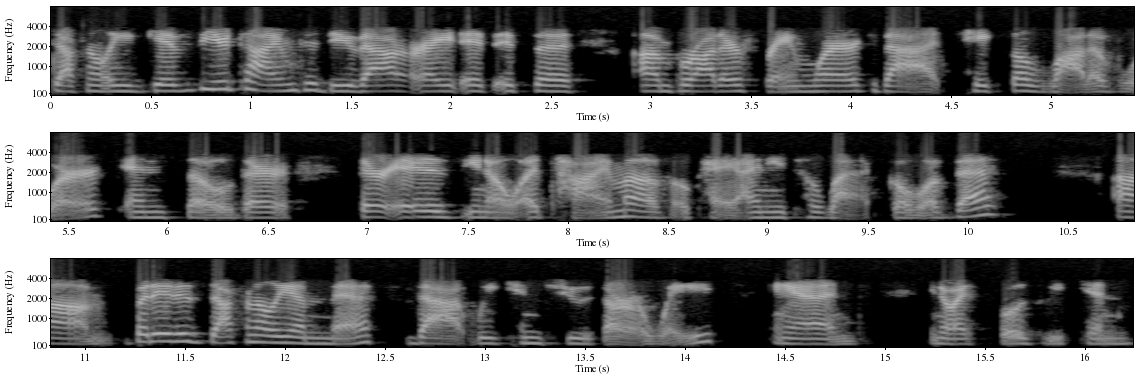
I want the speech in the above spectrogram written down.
definitely gives you time to do that, right? It, it's a um, broader framework that takes a lot of work. And so there, there is, you know, a time of, okay, I need to let go of this. Um, but it is definitely a myth that we can choose our weight. And, you know, I suppose we can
